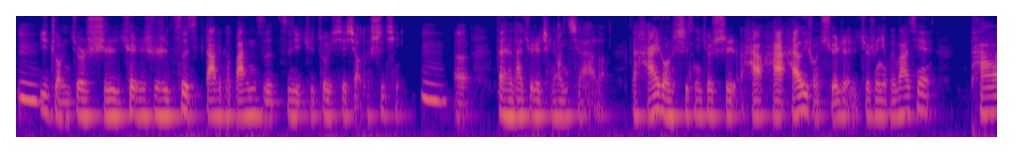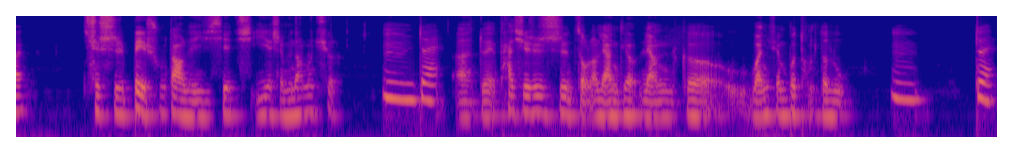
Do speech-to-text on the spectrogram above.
嗯一种就是确实是是自己搭了个班子，自己去做一些小的事情，嗯呃，但是他确实成长起来了。那还有一种事情就是，还还还有一种学者，就是你会发现他其实背书到了一些企业身份当中去了。嗯对，呃，对他其实是走了两条两个完全不同的路。嗯对，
